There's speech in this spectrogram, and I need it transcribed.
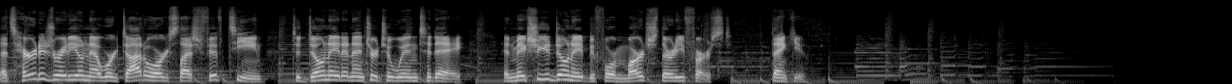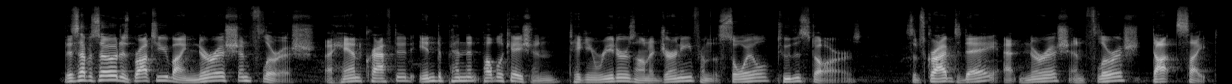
That's heritageradionetwork.org slash 15 to donate and enter to win today. And make sure you donate before March 31st. Thank you. This episode is brought to you by Nourish and Flourish, a handcrafted, independent publication taking readers on a journey from the soil to the stars. Subscribe today at nourishandflourish.site.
